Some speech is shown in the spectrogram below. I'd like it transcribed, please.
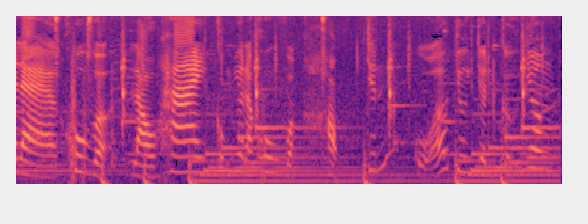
đây là khu vực lầu 2 cũng như là khu vực học chính của chương trình cử nhân.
